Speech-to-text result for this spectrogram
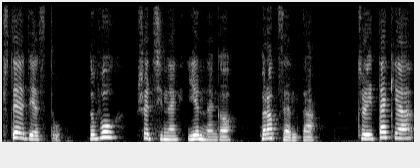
42,1%. Czyli taka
